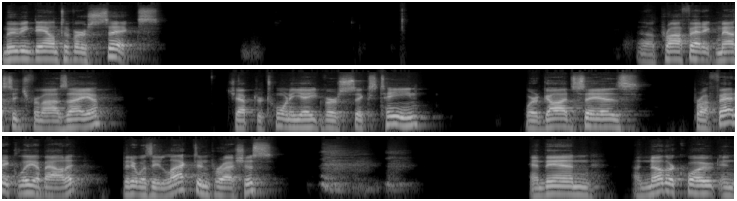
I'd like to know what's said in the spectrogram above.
Moving down to verse 6, a prophetic message from Isaiah, chapter 28, verse 16, where God says prophetically about it that it was elect and precious. And then another quote in,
